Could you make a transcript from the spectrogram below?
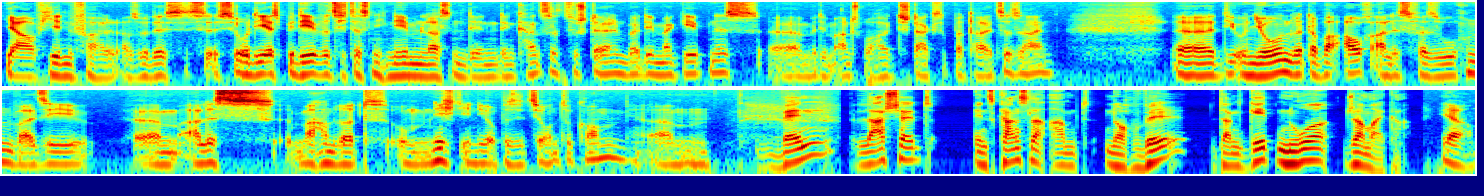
Ja, auf jeden Fall. Also das ist so, die SPD wird sich das nicht nehmen lassen, den, den Kanzler zu stellen bei dem Ergebnis, äh, mit dem Anspruch halt stärkste Partei zu sein. Äh, die Union wird aber auch alles versuchen, weil sie ähm, alles machen wird, um nicht in die Opposition zu kommen. Ähm, Wenn Laschet ins Kanzleramt noch will, dann geht nur Jamaika. Ja,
